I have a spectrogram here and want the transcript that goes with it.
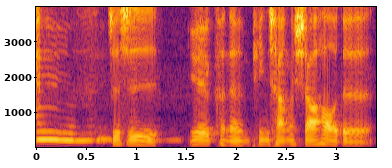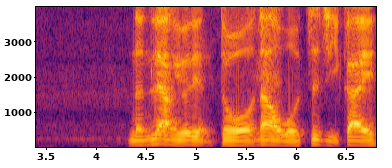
嗯。就是因为可能平常消耗的能量有点多，那我自己该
